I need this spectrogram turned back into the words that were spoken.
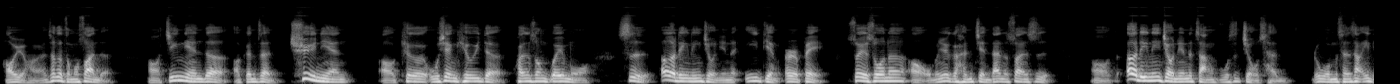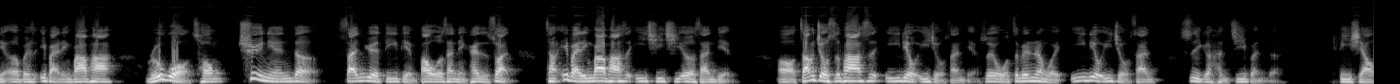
好远好远。这个怎么算的？哦，今年的哦更正，去年哦 Q 无限 QE 的宽松规模是二零零九年的一点二倍，所以说呢，哦，我们有个很简单的算式。哦，二零零九年的涨幅是九成，如果我们乘上一点二倍是一百零八趴。如果从去年的三月低点八五二三点开始算，涨一百零八趴是一七七二三点，哦，涨九十趴是一六一九三点。所以我这边认为一六一九三是一个很基本的低消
